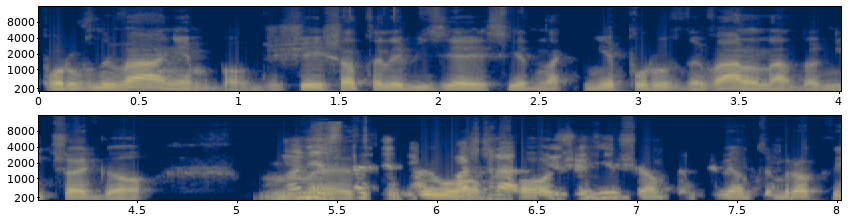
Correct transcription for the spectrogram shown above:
porównywaniem, bo dzisiejsza telewizja jest jednak nieporównywalna do niczego, no niestety, co tak, było tak, po 1989 roku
